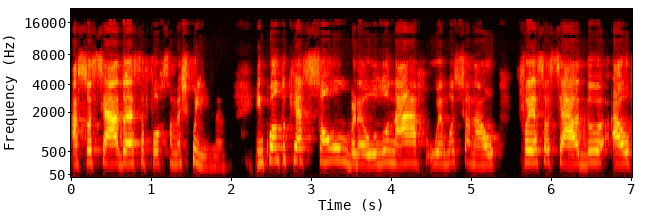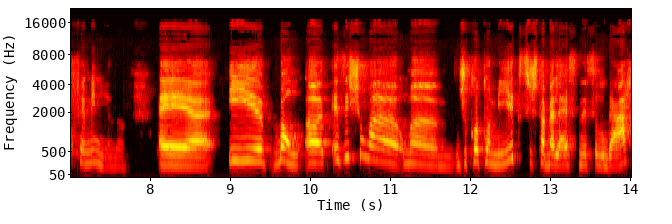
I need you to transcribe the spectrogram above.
associado a essa força masculina, enquanto que a sombra, o lunar, o emocional foi associado ao feminino. É, e, bom, uh, existe uma, uma dicotomia que se estabelece nesse lugar,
